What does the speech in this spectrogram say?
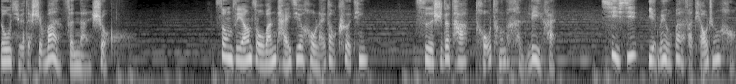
都觉得是万分难受。宋子阳走完台阶后来到客厅，此时的他头疼的很厉害，气息也没有办法调整好。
